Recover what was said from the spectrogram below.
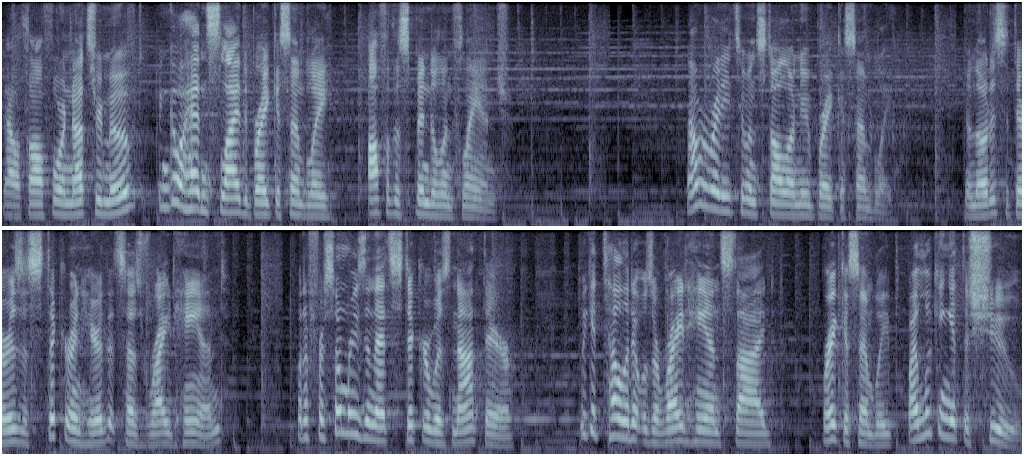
Now with all four nuts removed, we can go ahead and slide the brake assembly off of the spindle and flange. Now we're ready to install our new brake assembly. You'll notice that there is a sticker in here that says right hand, but if for some reason that sticker was not there, we could tell that it was a right hand side brake assembly by looking at the shoe.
